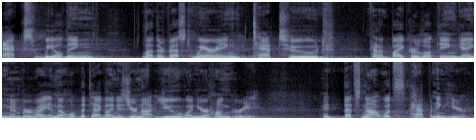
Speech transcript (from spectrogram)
axe wielding, leather vest wearing, tattooed, kind of biker looking gang member, right? And the, whole, the tagline is, You're not you when you're hungry. Right? That's not what's happening here.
